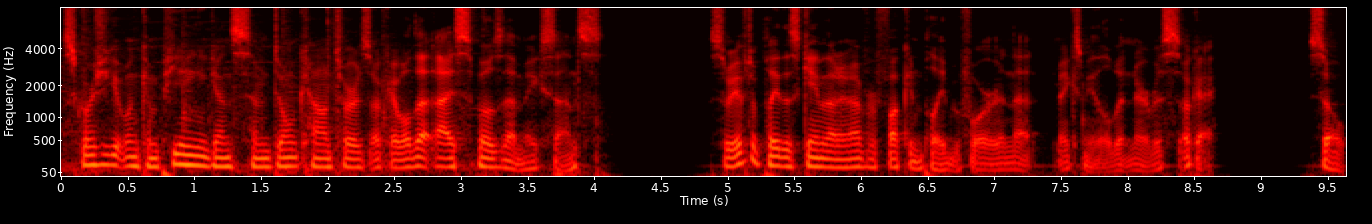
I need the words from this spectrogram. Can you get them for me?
Scores you get when competing against him don't count towards... Okay, well, that I suppose that makes sense. So we have to play this game that I never fucking played before, and that makes me a little bit nervous. Okay. So,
